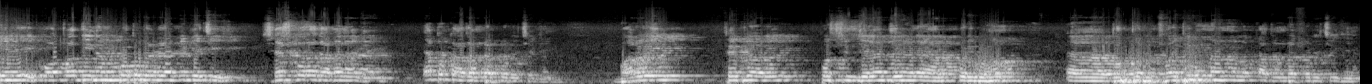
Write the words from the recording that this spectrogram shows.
যে এই দিন আমি কত টাকা লিখেছি শেষ করা যাবে না এখানে এত কাজ আমরা করেছি এখানে। বারোই ফেব্রুয়ারি পশ্চিম জেলার জেলা পরিবহন দপ্তরের ছয়টি উন্নয়নমূলক কাজ আমরা করেছি এখানে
